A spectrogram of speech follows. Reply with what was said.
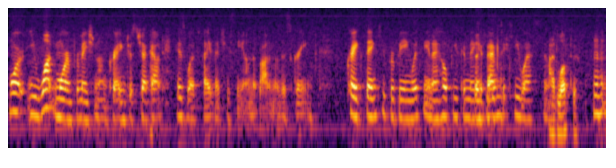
more, you want more information on Craig, just check out his website that you see on the bottom of the screen. Craig, thank you for being with me, and I hope you can make Thank it back to. Key West soon. I'd love to.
